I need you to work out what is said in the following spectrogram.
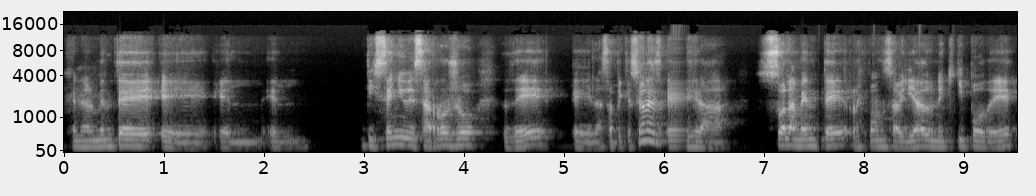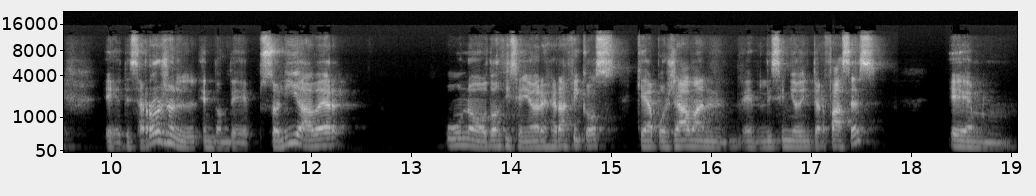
Generalmente el, el diseño y desarrollo de las aplicaciones era solamente responsabilidad de un equipo de eh, desarrollo en, donde solía haber uno o dos diseñadores gráficos que apoyaban el diseño de interfaces, em,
